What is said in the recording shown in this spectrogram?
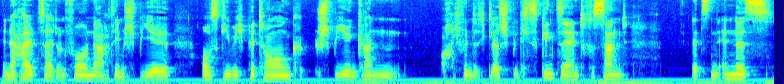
in der Halbzeit und vor und nach dem Spiel ausgiebig Petanque spielen kann. Ach, ich finde, glaube, das klingt sehr interessant. Letzten Endes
